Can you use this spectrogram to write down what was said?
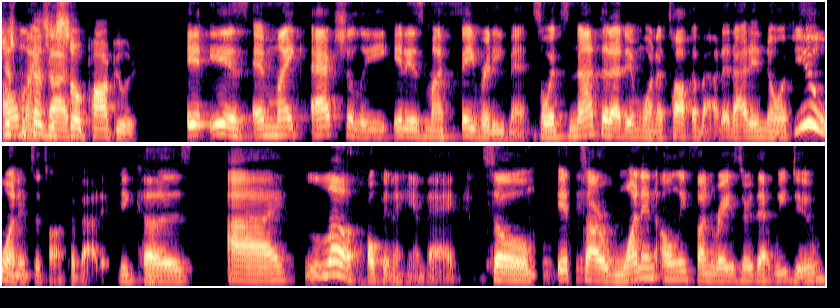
Just Oh because it's so popular. It is. And Mike, actually, it is my favorite event. So it's not that I didn't want to talk about it. I didn't know if you wanted to talk about it because I love Hope in a Handbag. So it's our one and only fundraiser that we do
